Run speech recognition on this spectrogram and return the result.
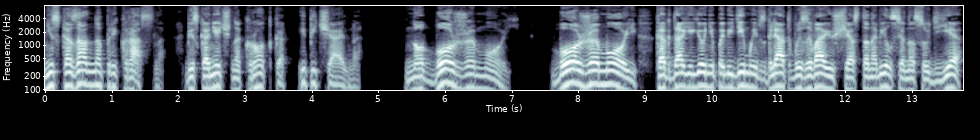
несказанно прекрасно, бесконечно кротко и печально. Но, боже мой, боже мой, когда ее непобедимый взгляд вызывающе остановился на судье,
